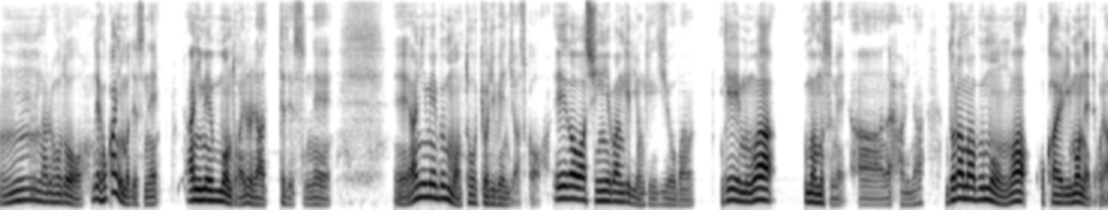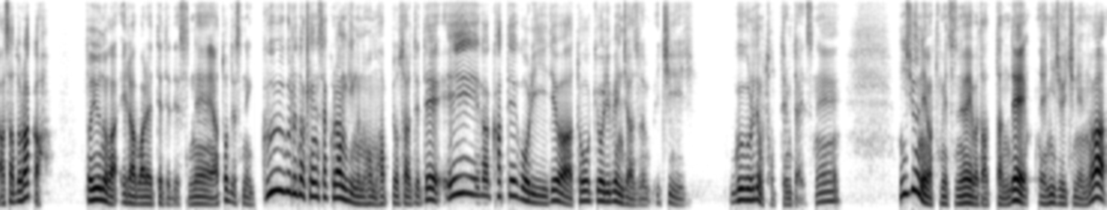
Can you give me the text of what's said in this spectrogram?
うーん、なるほど。で、他にもですね、アニメ部門とかいろいろあってですね、えーアニメ部門は東京リベンジャーズか。映画は新エヴァンゲリオン劇場版。ゲームはウマ娘。ああ、やはりな。ドラマ部門はおかえりモネって、これ朝ドラか。というのが選ばれててですね、あとですね、Google の検索ランキングの方も発表されてて、映画カテゴリーでは東京リベンジャーズ1位、Google でも取ってるみたいですね。20年は鬼滅の刃だったんで、21年は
